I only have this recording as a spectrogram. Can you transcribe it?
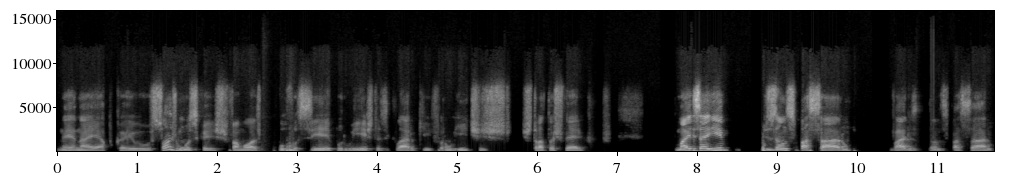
né, na época. Eu só as músicas famosas, por você, por o êxtase, claro que foram hits estratosféricos. Mas aí os anos se passaram, vários anos se passaram,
